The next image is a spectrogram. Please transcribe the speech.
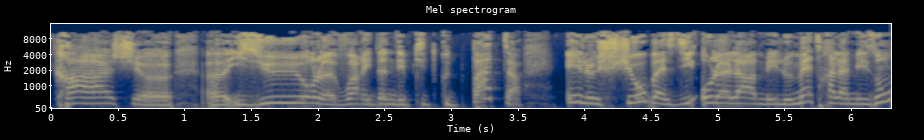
crachent, ils hurlent, voire ils donnent des petites coups de patte. Et le chiot bah, se dit oh là là, mais le maître à la maison,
